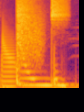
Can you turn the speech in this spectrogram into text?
Thank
